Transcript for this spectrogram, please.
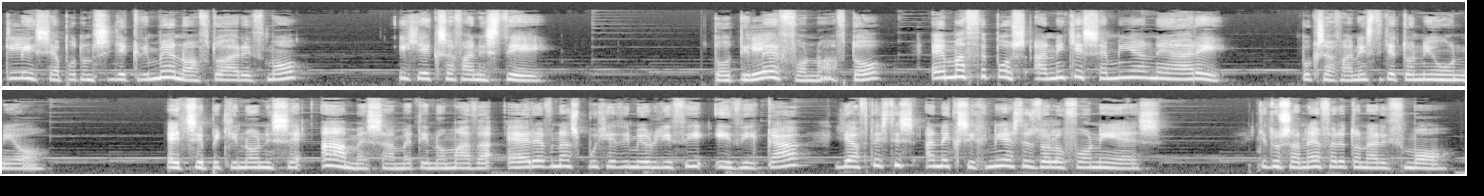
κλίση από τον συγκεκριμένο αυτό αριθμό είχε εξαφανιστεί. Το τηλέφωνο αυτό έμαθε πως ανήκε σε μία νεαρή που εξαφανίστηκε τον Ιούνιο. Έτσι επικοινώνησε άμεσα με την ομάδα έρευνας που είχε δημιουργηθεί ειδικά για αυτές τις ανεξιχνίαστες δολοφονίες και τους ανέφερε τον αριθμό.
